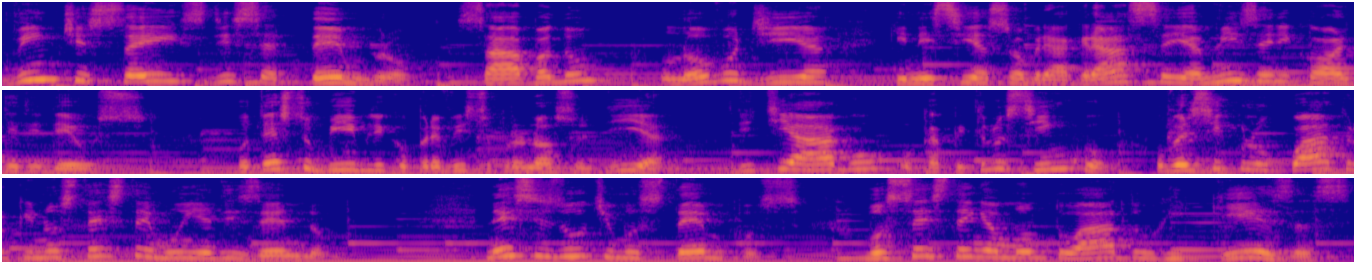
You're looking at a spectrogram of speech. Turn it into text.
26 de setembro, sábado, um novo dia que inicia sobre a graça e a misericórdia de Deus. O texto bíblico previsto para o nosso dia de Tiago, o capítulo 5, o versículo 4, que nos testemunha dizendo: Nesses últimos tempos, vocês têm amontoado riquezas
